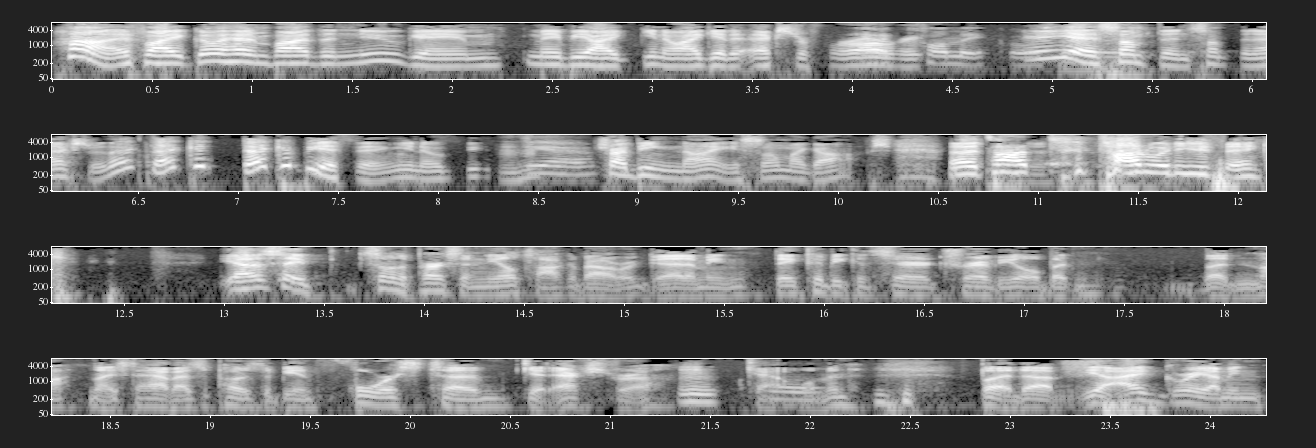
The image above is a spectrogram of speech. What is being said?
Huh, if I go ahead and buy the new game, maybe I, you know, I get an extra Ferrari. a comic or Yeah, something, something extra. That, that could, that could be a thing, you know. Be, Yeah. Try being nice. Oh my gosh. Uh, Todd, Todd, what do you think? Yeah, I would say some of the perks that Neil talked about were good. I mean, they could be considered trivial, but but not nice to have as opposed to being forced to get extra Mm. Catwoman. but uh, yeah, I agree. I mean,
